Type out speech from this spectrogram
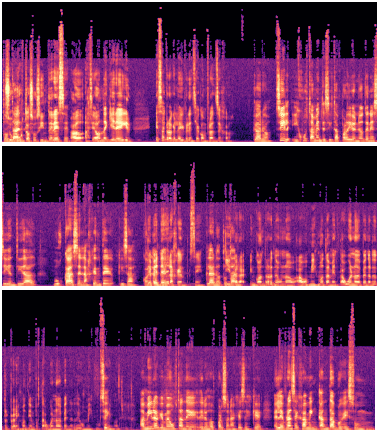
personalidad, sus gustos, sus intereses, hacia dónde quiere ir. Esa creo que es la diferencia con Franceja. Claro, sí, y justamente si estás perdido y no tenés identidad, buscas en la gente quizás con la que- de la gente, sí. Claro, Y total. para encontrarte uno a vos mismo también está bueno depender de otros, pero al mismo tiempo está bueno depender de vos mismo. Sí. A mí lo que me gustan de, de los dos personajes es que el de Frances Ha me encanta porque es un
